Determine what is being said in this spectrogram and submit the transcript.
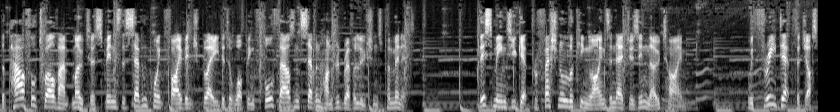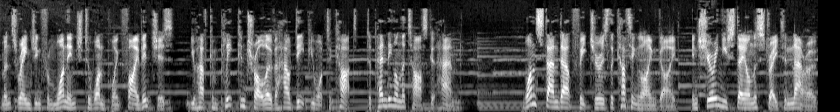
the powerful 12-amp motor spins the 7.5-inch blade at a whopping 4,700 revolutions per minute. This means you get professional-looking lines and edges in no time. With three depth adjustments ranging from 1 inch to 1.5 inches, you have complete control over how deep you want to cut, depending on the task at hand. One standout feature is the cutting line guide, ensuring you stay on the straight and narrow.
